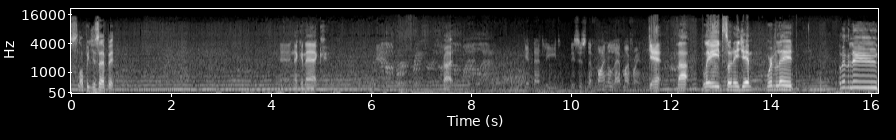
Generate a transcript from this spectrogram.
Sloppy Giuseppe. And neck and neck. Right. Get that lead. This is the final lap, my friend. Get that lead, Sonny Jim. We're in the lead. I'm in the lead.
